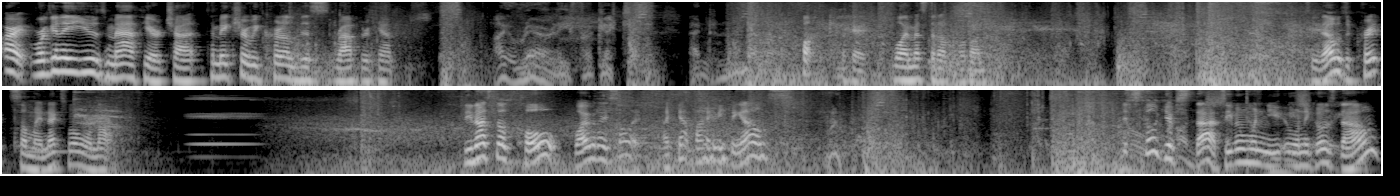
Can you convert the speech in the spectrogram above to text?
Alright, we're gonna use math here, chat, to make sure we curl this raptor camp. I rarely forget, and never Fuck. Okay. Well, I messed it up. Hold on. See, that was a crit, so my next one will not. Do you not sell Cull? Why would I sell it? I can't buy anything else. It still gives stats, even when you when it goes down.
